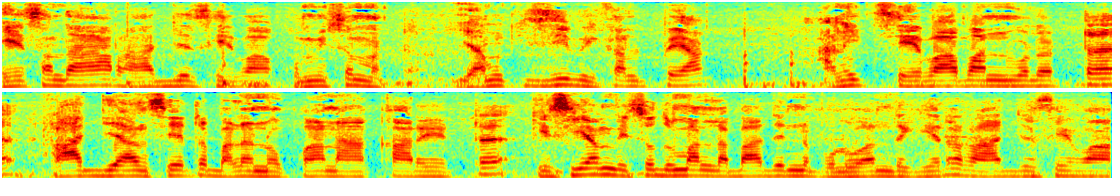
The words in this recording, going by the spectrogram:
ඒ සඳහා රාජ්‍ය සේවා කොමිසමට යම් කිසි විකල්පයක් අනිත් සේවාවන් වලට රාජ්‍යන්සයට බල නොපාන ආකාරයට කිසියම් විසඳුමක් ලබා දෙන්න පුළුවන්ද කියලා රාජ්‍ය සේවා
